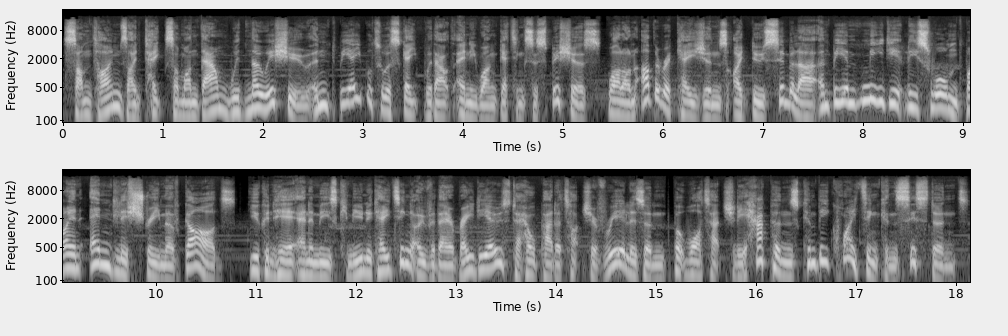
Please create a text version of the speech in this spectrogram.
Sometimes I'd take someone down with no issue and be able to escape without anyone getting suspicious, while on other occasions I'd do similar and be immediately swarmed by an endless stream of guards. You can hear enemies communicating over their radios to help add a touch of realism, but what actually happens can be quite inconsistent.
